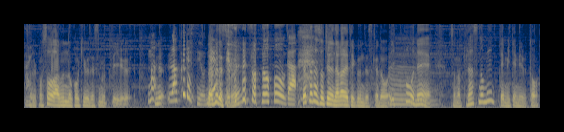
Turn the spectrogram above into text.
はい、それこそあうんの呼吸で済むっていう。まあ、楽ですよね。楽ですよね。その方が。だからそっちに流れていくんですけど、一方で。そのプラスの面って見てみると、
